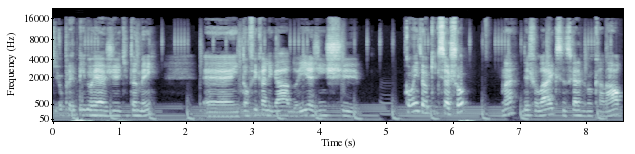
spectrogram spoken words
que eu pretendo reagir aqui também. É, então fica ligado aí, a gente comenta o que, que você achou né? Deixa o like, se inscreve no canal.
